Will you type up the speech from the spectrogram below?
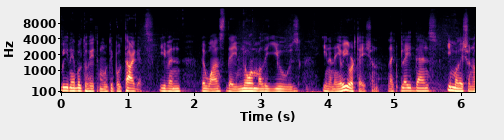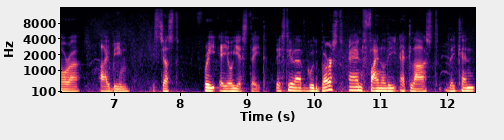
being able to hit multiple targets, even the ones they normally use in an AoE rotation, like Blade Dance, Immolation Aura, Eye Beam. It's just free AoE estate. They still have good burst, and finally, at last, they can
